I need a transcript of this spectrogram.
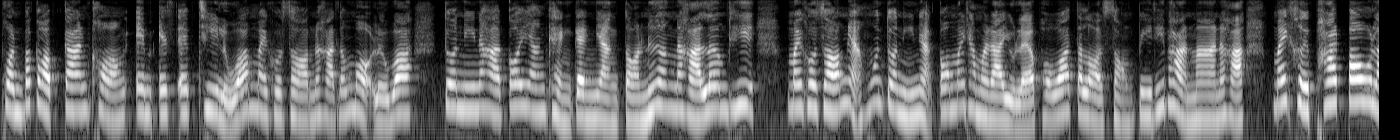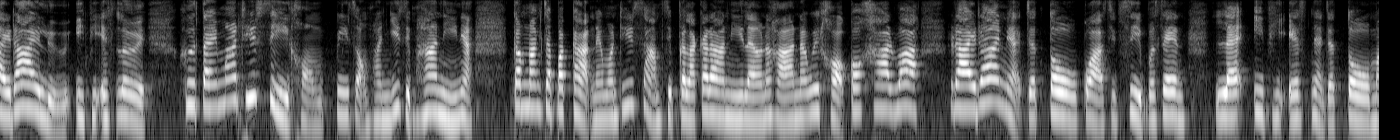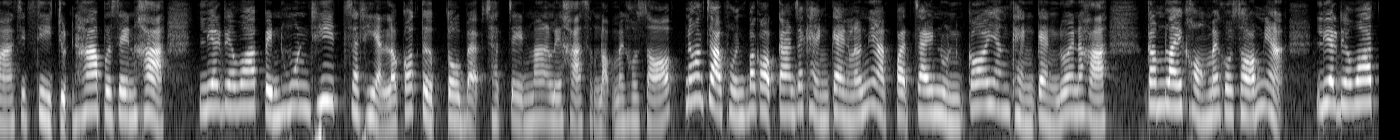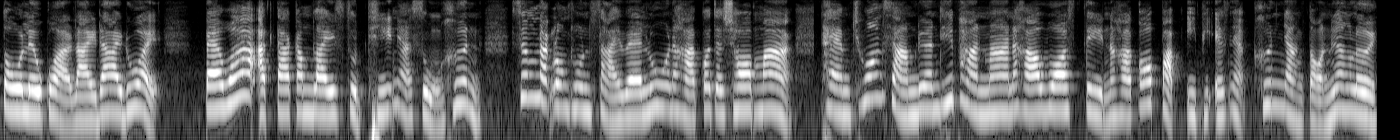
ผลประกอบการของ MSFT หรือว่า Microsoft นะคะ ต้องบอกเลยว่าตัวนี้นะคะก็ยังแข็งแกร่งอย่างต่อเนื่องนะคะ เริ่มที่ Microsoft เนี่ยหุ้นตัวนี้เนี่ยก็ไม่ธรรมดาอยู่แล้ว เพราะว่าตลอด 2 ปีที่ผ่านมานะคะ ไม่เคยพลาดเป้ารายได้หรือ EPS เลย คือไตรมาสที่ 4 ของปี 2025 นี้เนี่ยกำลังจะประกาศในวันที่ 30 กรกฎานี้แล้วนะคะ นักวิเคราะห์ก็คาดว่ารายได้เนี่ยจะโตกว่า 14%และ EPS เนี่ยจะโตมา 14.5ค่ะ เรียกได้ว่าเป็นหุ้นที่เสถียรแล้วก็เติบโตแบบชัดเจนมากเลยค่ะสำหรับ Microsoft นอกจากผลประกอบการจะแข็งแกร่งแล้วเนี่ย ปัจจัยหนุนก็ยังแข็งแกร่งด้วยนะคะกำไรของ Microsoft เนี่ยเรียกได้ว่าโตเร็วกว่ารายได้ด้วย แปลว่าอัตรากำไรสุทธิเนี่ยสูงขึ้น ซึ่งนักลงทุนสาย value นะคะก็จะชอบมาก แถมช่วง 3 เดือนที่ผ่านมานะคะ Wall Street นะคะก็ปรับ EPS เนี่ยขึ้นอย่างต่อเนื่องเลย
